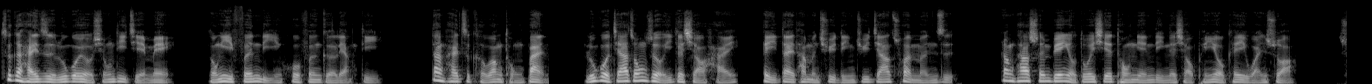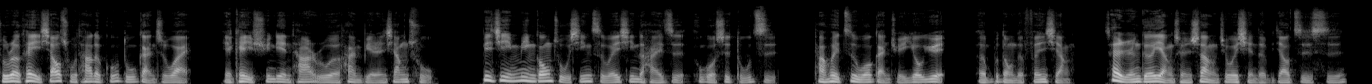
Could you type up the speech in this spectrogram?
这个孩子如果有兄弟姐妹，容易分离或分隔两地。但孩子渴望同伴，如果家中只有一个小孩，可以带他们去邻居家串门子，让他身边有多一些同年龄的小朋友可以玩耍。除了可以消除他的孤独感之外，也可以训练他如何和别人相处。毕竟命宫主星紫微星的孩子，如果是独子，他会自我感觉优越，而不懂得分享。在人格养成上就会显得比较自私。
